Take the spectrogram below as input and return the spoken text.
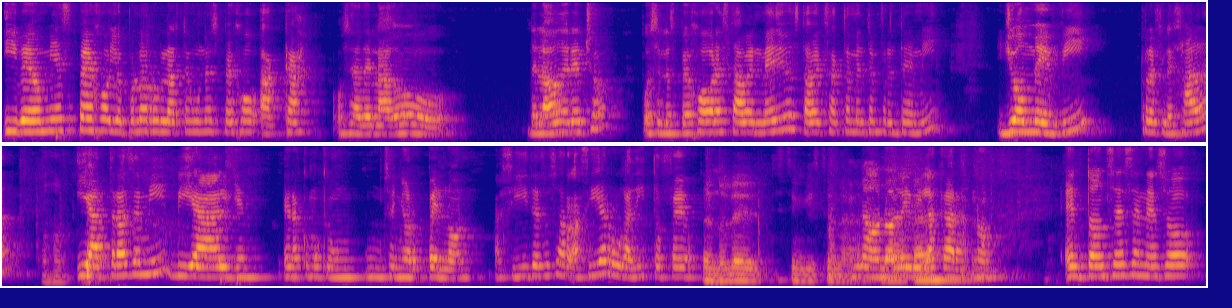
Y veo mi espejo, yo por lo regular tengo un espejo acá, o sea, del lado, del lado derecho. Pues el espejo ahora estaba en medio, estaba exactamente enfrente de mí. Yo me vi reflejada Ajá. y atrás de mí vi a alguien. Era como que un, un señor pelón, así de esos, así arrugadito, feo. Pero no le distinguiste la. No, no le vi la cara, no. Entonces en eso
